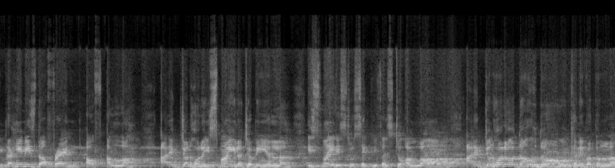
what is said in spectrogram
Ibrahim is the friend of Allah. আরেকজন হলো Ismail Zabihullah Ismail is to sacrifice to Allah. আরেকজন হলো Daud Khalifatullah.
